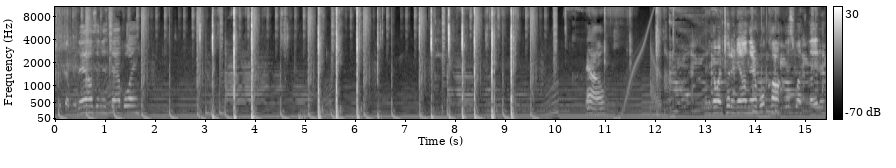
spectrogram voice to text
Put a couple nails in this bad boy. Now, I'm gonna go and put nail in there. We'll caulk this one later.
